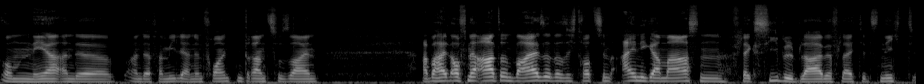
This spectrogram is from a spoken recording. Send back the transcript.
um näher an der, an der Familie, an den Freunden dran zu sein aber halt auf eine Art und Weise, dass ich trotzdem einigermaßen flexibel bleibe. Vielleicht jetzt nicht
